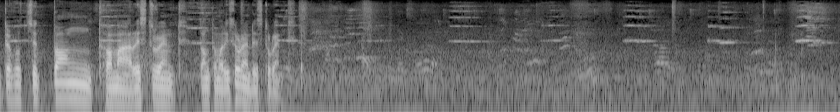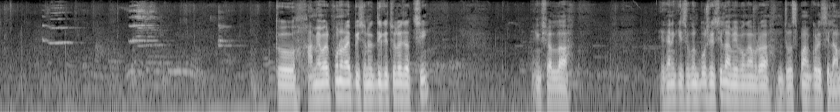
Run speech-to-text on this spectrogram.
এটা হচ্ছে Tong Thoma restaurant Tong Thoma resort restaurant. তো আমি আবার পুনরায় পিছনের দিকে চলে যাচ্ছি। ইনশাল্লাহ এখানে কিছুক্ষণ বসেছিলাম এবং আমরা জুস পান করেছিলাম।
